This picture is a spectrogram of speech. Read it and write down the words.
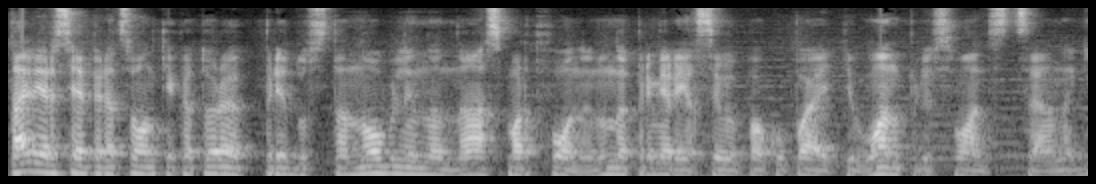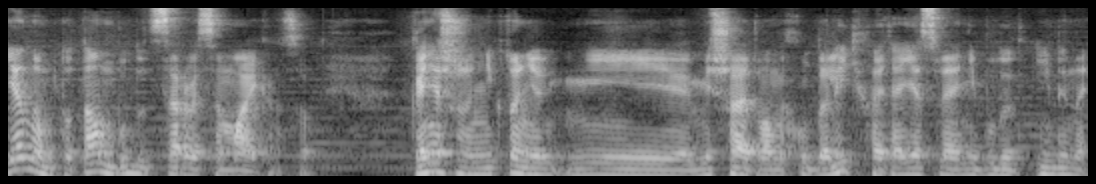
та версия операционки, которая предустановлена на смартфоны. Ну, например, если вы покупаете OnePlus One с цианогеном, то там будут сервисы Microsoft. Конечно же, никто не, не мешает вам их удалить, хотя если они будут именно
